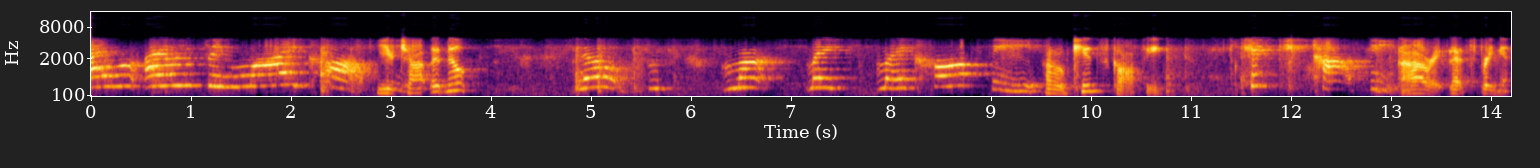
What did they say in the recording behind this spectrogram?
I, I want to drink my coffee. Your chocolate milk? No, my my my coffee. Oh, kids' coffee. Kids coffee. All right, let's bring it.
